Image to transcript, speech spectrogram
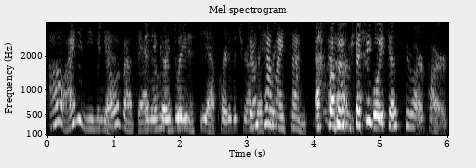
oh, I didn't even know about that. And oh it goes my right. Yeah, part of the trail. Don't tell right- my son. okay. well, it goes through our park.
